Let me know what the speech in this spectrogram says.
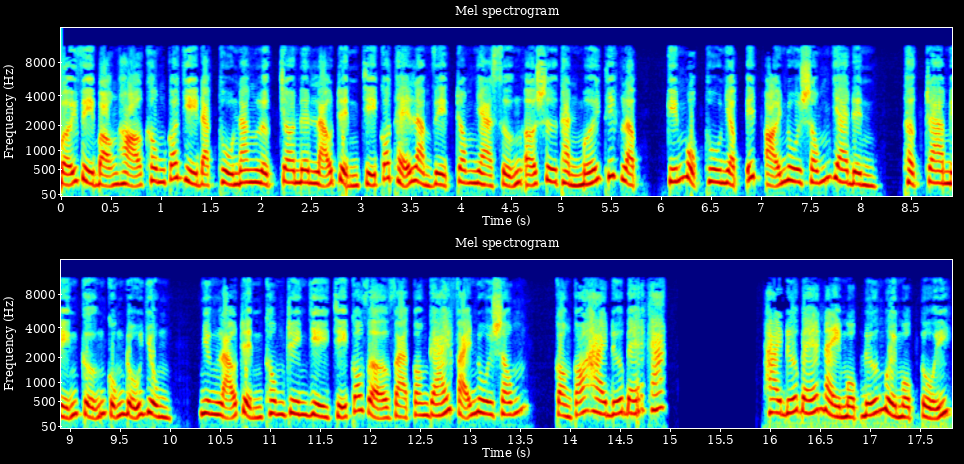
bởi vì bọn họ không có gì đặc thù năng lực cho nên lão trịnh chỉ có thể làm việc trong nhà xưởng ở sư thành mới thiết lập, kiếm một thu nhập ít ỏi nuôi sống gia đình. Thật ra miễn cưỡng cũng đủ dùng, nhưng lão trịnh không riêng gì chỉ có vợ và con gái phải nuôi sống, còn có hai đứa bé khác. Hai đứa bé này một đứa mười một tuổi,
